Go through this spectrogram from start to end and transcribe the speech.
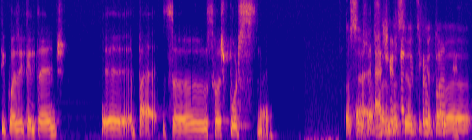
tipo, quase 80 anos eh, pá, só, só a expor-se. Né? Ou seja, a Acho que é farmacêutica estava.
